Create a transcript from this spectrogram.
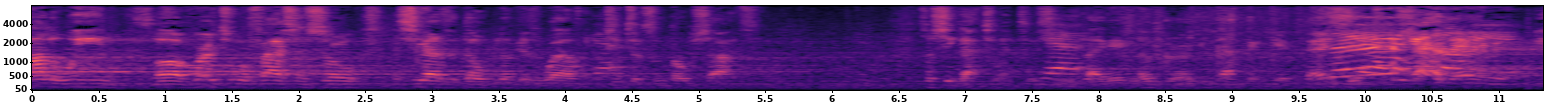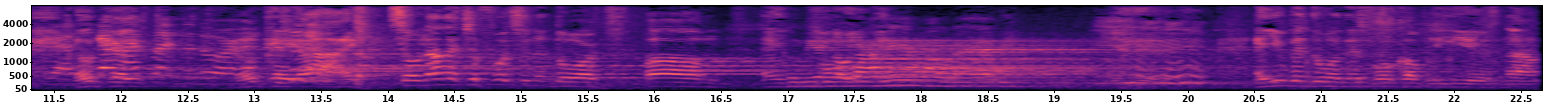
Halloween uh, virtual fashion show, and she has a dope look as well. She took some dope shots. So she got you into it. Yeah. She was like, hey, look, girl, you got to get that Yeah, shit. she Got told that. Yeah, she got Okay. my foot in the door. Okay, all right. So now that your foot's in the door, um, and you know, you've been, hand, on Abby. and you've been doing this for a couple of years now,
